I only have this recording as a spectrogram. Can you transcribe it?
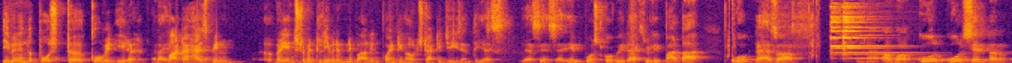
Even in the post-COVID era, Right. PATA has been uh, very instrumental, even in Nepal, in pointing out strategies and things. Yes, yes, yes. In post-COVID, actually, PATA worked as a, of a core core center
